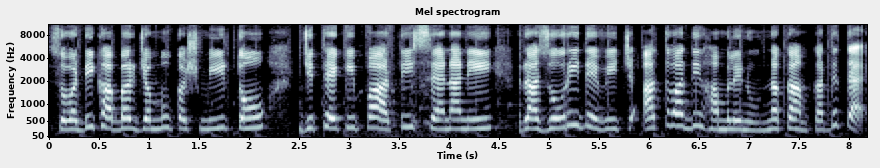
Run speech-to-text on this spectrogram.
ਸੋ ਵੱਡੀ ਖਬਰ ਜੰਮੂ ਕਸ਼ਮੀਰ ਤੋਂ, ਜਿੱਥੇ ਕਿ ਭਾਰਤੀ ਸੈਨਾ ਨੇ ਰਾਜੌਰੀ ਦੇ ਵਿੱਚ ਅੱਤਵਾਦੀ ਹਮਲੇ ਨੂੰ ਨਾਕਾਮ ਕਰ ਦਿੱਤਾ ਹੈ।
